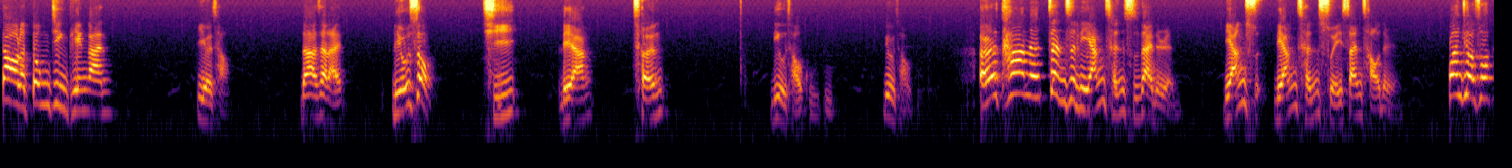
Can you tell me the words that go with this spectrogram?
到了东晋偏安，第二朝，大家再来，刘宋、齐、梁、陈，六朝古都，六朝古都，而他呢，正是梁陈时代的人，梁水、梁陈隋三朝的人，换句话说，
